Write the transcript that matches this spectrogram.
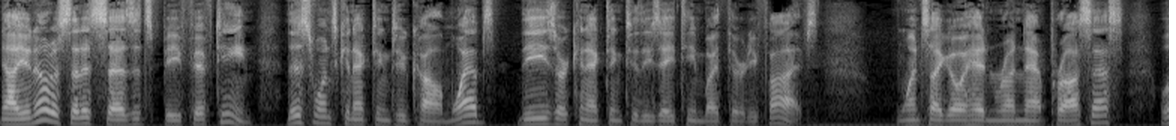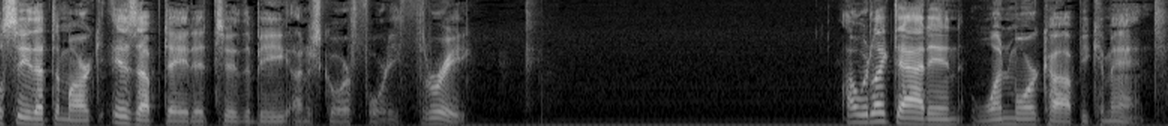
Now you'll notice that it says it's B15. This one's connecting to column webs, these are connecting to these 18 by 35s. Once I go ahead and run that process, we'll see that the mark is updated to the B underscore 43. I would like to add in one more copy command.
